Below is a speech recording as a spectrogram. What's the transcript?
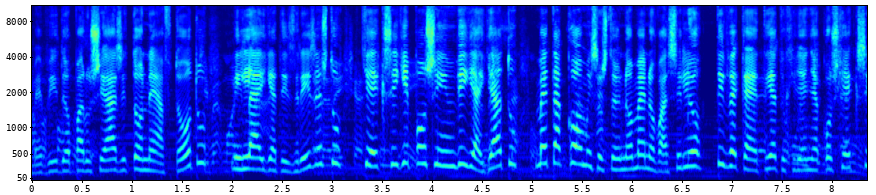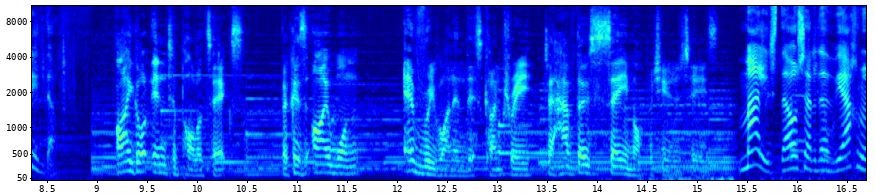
Με βίντεο παρουσιάζει τον εαυτό του, μιλάει για τις ρίζες του και εξηγεί πω η Ινδή γιαγιά του μετακόμισε στο Ηνωμένο Βασίλειο τη δεκαετία του 1960. I got into politics because I want everyone in this country to have those same opportunities. Μάλιστα, ο 42χρονο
